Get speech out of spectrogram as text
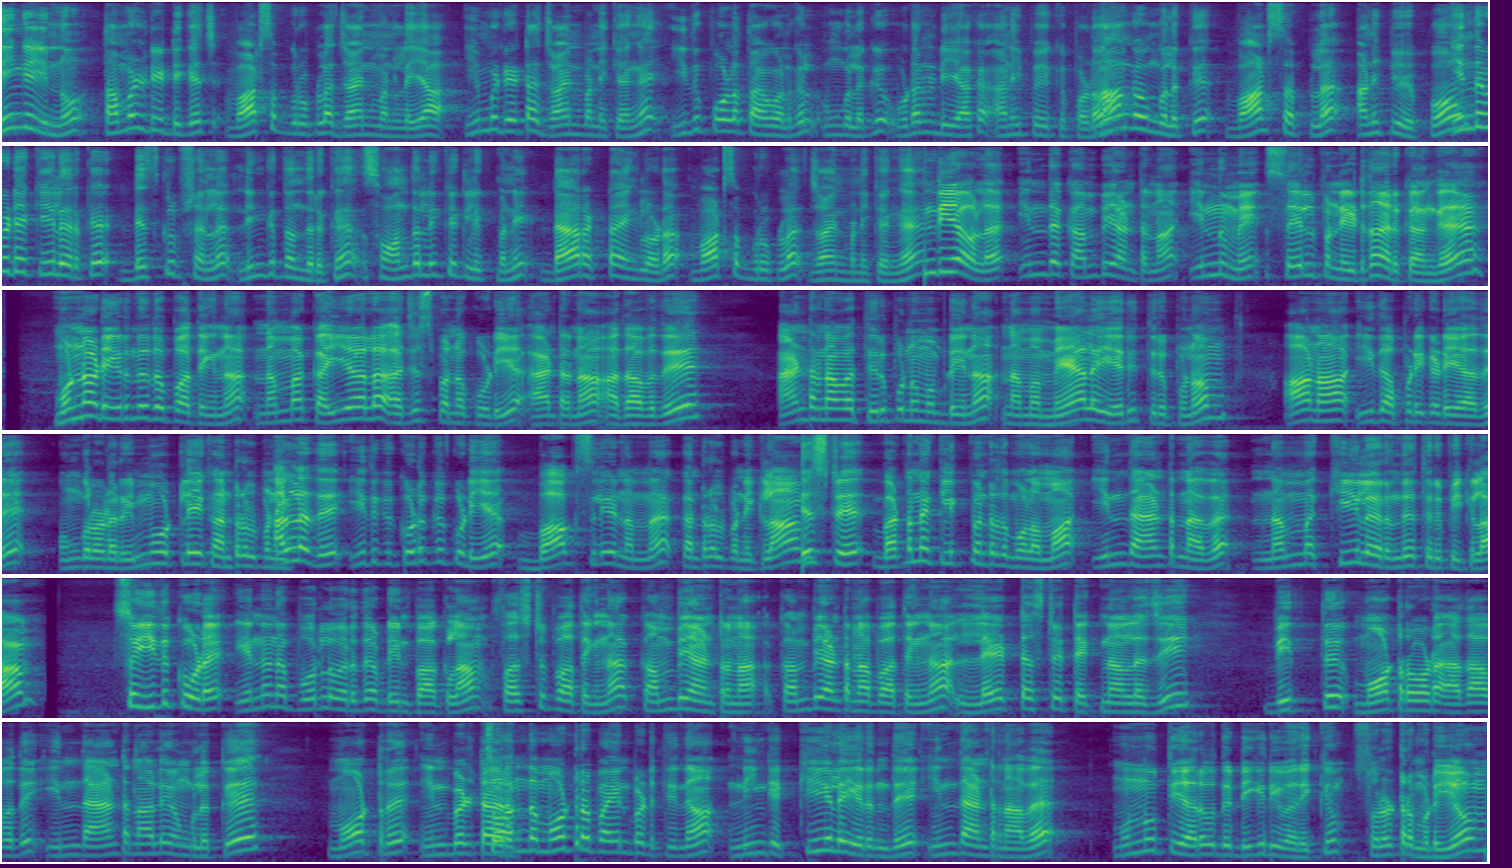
நீங்கள் இன்னும் Tamil DTH WhatsApp குரூப்பில் ஜாயின் பண்ணலையா? இமிடியேட்டாக ஜாயின் பண்ணிக்கோங்க. இது போல தகவல்கள் உங்களுக்கு உடனடியாக அனுப்பி வைக்கப்படும். நாங்கள் உங்களுக்கு வாட்ஸ்அப்பில் அனுப்பி வைப்போம். இந்த வீடியோ கீழே இருக்க டிஸ்கிரிப்ஷனில் லிங்க் தந்திருக்கேன் ஸோ அந்த லிங்கை கிளிக் பண்ணி டேரெக்டாக எங்களோட வாட்ஸ்அப் குரூப்பில் ஜாயின் பண்ணிக்கோங்க. இந்தியாவில் இந்த கம்பி ஆண்டனா இன்னுமே சேல் பண்ணிட்டு தான் இருக்காங்க. முன்னாடி இருந்தது பார்த்தீங்கன்னா நம்ம கையால் அட்ஜஸ்ட் பண்ணக்கூடிய ஆண்டனா அதாவது ஆண்டனாவை திருப்பணும் அப்படின்னா நம்ம மேலே ஏறி திருப்பணும். ஆனால் இது அப்படி கிடையாது. உங்களோட ரிமோட்லேயே கண்ட்ரோல் பண்ணி அல்லது இதுக்கு கொடுக்கக்கூடிய பாக்ஸ்லேயே நம்ம கண்ட்ரோல் பண்ணிக்கலாம். ஜஸ்ட் பட்டனை கிளிக் பண்ணுறது மூலமாக இந்த ஆண்டனாவை நம்ம கீழே இருந்து திருப்பிக்கலாம். ஸோ இது கூட என்னென்ன பொருள் வருது அப்படின்னு பார்க்கலாம். ஃபஸ்ட்டு பார்த்தீங்கன்னா கம்பி ஆண்டனா கம்பி ஆண்டனா பார்த்தீங்கன்னா லேட்டஸ்ட் டெக்னாலஜி வித்து மோட்டரோட அதாவது இந்த ஆண்டனாலே உங்களுக்கு மோட்ரு இன்பில்ட்டாக அந்த மோட்டரை பயன்படுத்தி தான் நீங்கள் கீழே இருந்து இந்த ஆண்டனாவை முந்நூற்றி அறுபது டிகிரி வரைக்கும் சுழற்ற முடியும்.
